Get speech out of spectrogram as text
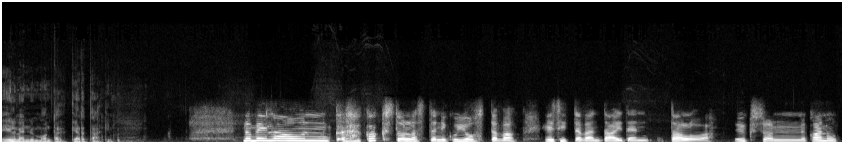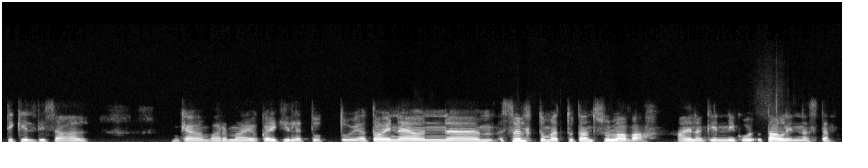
ilmennyt monta kertaakin? No meillä on kaksi tuollaista niin kuin johtava esittävän taiteen taloa. Yksi on Kanuttikiltisaal, mikä on varmaan jo kaikille tuttu, ja toinen on Sölttumattu tanssulava, ainakin niin kuin Tallinnasta –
